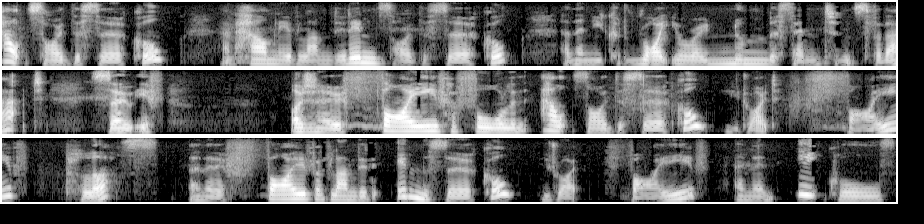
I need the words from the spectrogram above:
outside the circle and how many have landed inside the circle and then you could write your own number sentence for that. So if, I don't know, if five have fallen outside the circle, you'd write five plus, and then if five have landed in the circle, you'd write five, and then equals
